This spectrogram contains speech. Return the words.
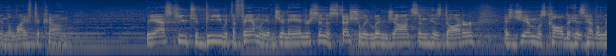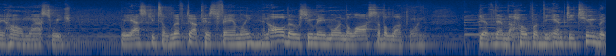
in the life to come. We ask you to be with the family of Jim Anderson, especially Lynn Johnson, his daughter, as Jim was called to his heavenly home last week. We ask you to lift up his family and all those who may mourn the loss of a loved one. Give them the hope of the empty tomb, but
